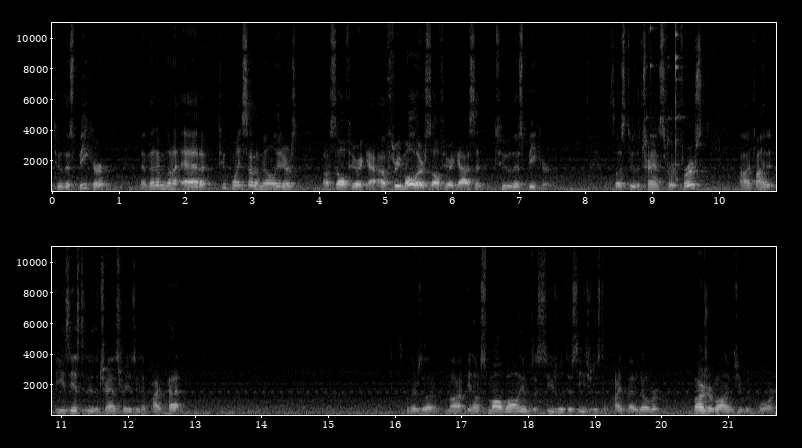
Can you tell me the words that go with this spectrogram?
to this beaker and then I'm going to add 2.7 milliliters of sulfuric, of 3 molar sulfuric acid to this beaker. So let's do the transfer first. I find it easiest to do the transfer using a pipette. So there's a you know small volumes, it's usually just easier just to pipette it over. Larger volumes you would pour.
